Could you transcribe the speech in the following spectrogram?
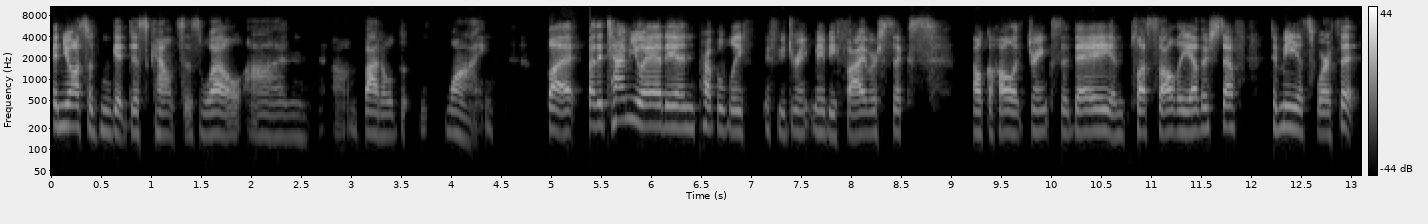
and you also can get discounts as well on um, bottled wine. But by the time you add in, probably if you drink maybe five or six alcoholic drinks a day and plus all the other stuff, to me, it's worth it.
